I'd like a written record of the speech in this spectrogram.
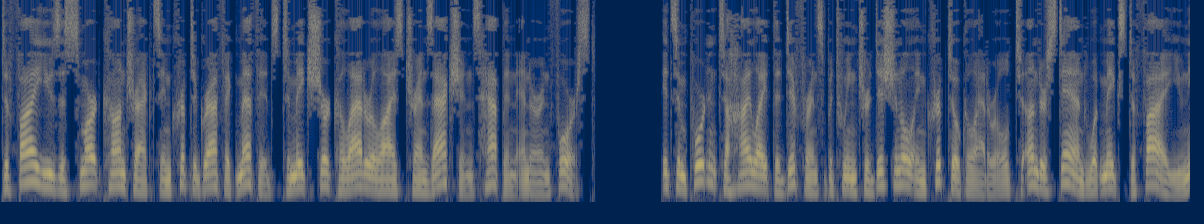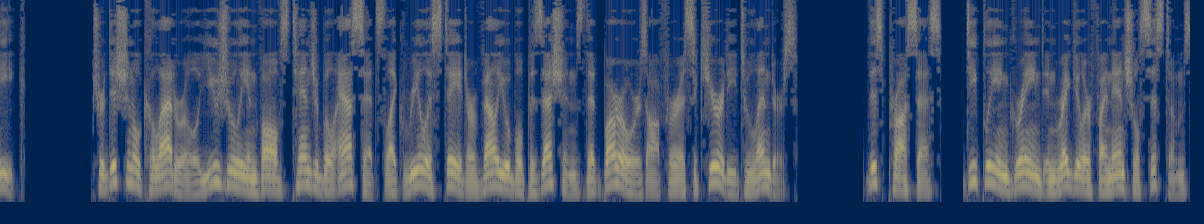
DeFi uses smart contracts and cryptographic methods to make sure collateralized transactions happen and are enforced. It's important to highlight the difference between traditional and crypto collateral to understand what makes DeFi unique. Traditional collateral usually involves tangible assets like real estate or valuable possessions that borrowers offer as security to lenders. This process, deeply ingrained in regular financial systems,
